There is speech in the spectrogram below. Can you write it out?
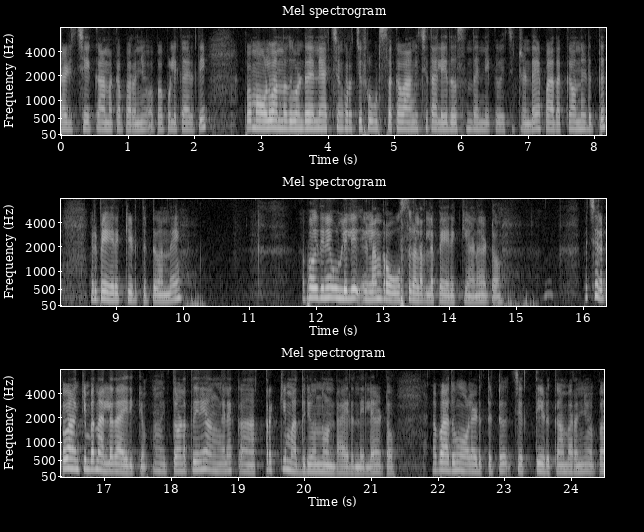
കഴിച്ചേക്കാന്നൊക്കെ പറഞ്ഞു. അപ്പോൾ പുള്ളിക്കാരത്തി ഇപ്പോൾ മോൾ വന്നതുകൊണ്ട് തന്നെ അച്ഛൻ കുറച്ച് ഫ്രൂട്ട്സൊക്കെ വാങ്ങിച്ച് തലേ ദിവസം തന്നെയൊക്കെ വെച്ചിട്ടുണ്ട്. അപ്പോൾ അതൊക്കെ ഒന്ന് എടുത്ത് ഒരു പേരയ്ക്ക എടുത്തിട്ട് വന്നേ. അപ്പോൾ ഇതിന് ഉള്ളിൽ ഇളം റോസ് കളറിലെ പേരക്കയാണ് കേട്ടോ. അപ്പോൾ ചിലപ്പോൾ വാങ്ങിക്കുമ്പോൾ നല്ലതായിരിക്കും. ഇത്തവണത്തിന് അങ്ങനെ അത്രയ്ക്ക് മധുരമൊന്നും ഉണ്ടായിരുന്നില്ല കേട്ടോ. അപ്പോൾ അത് മോളെടുത്തിട്ട് ചെത്തി എടുക്കാൻ പറഞ്ഞു. അപ്പോൾ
